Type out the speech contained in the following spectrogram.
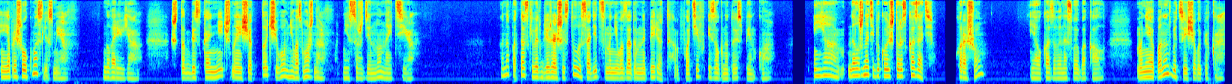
Я пришел к мысли, СМИ, говорю я, что бесконечно еще то, чего мне, возможно, не суждено найти. Она подтаскивает ближайший стул и садится на него задом наперед, обхватив изогнутую спинку. «Я должна тебе кое-что рассказать. Хорошо?» Я указываю на свой бокал. «Мне понадобится еще выпивка?»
